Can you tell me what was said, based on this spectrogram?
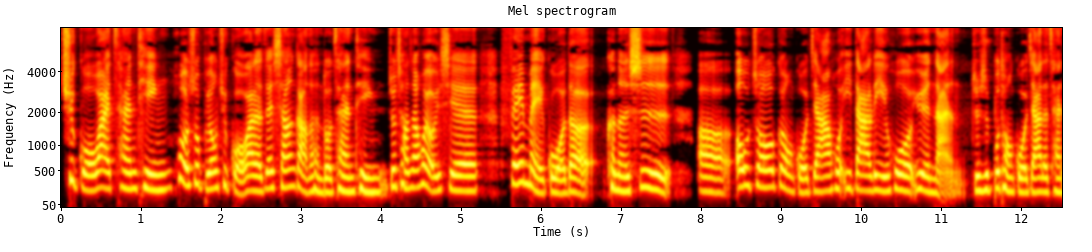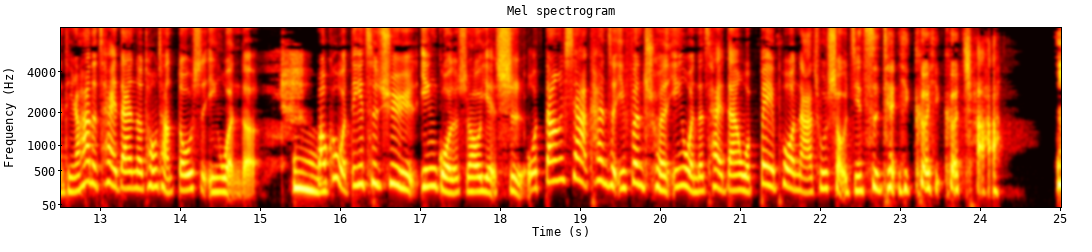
去国外餐厅，或者说不用去国外了，在香港的很多餐厅，就常常会有一些非美国的，可能是呃欧洲各种国家，或意大利或越南，就是不同国家的餐厅，然后它的菜单呢，通常都是英文的。嗯，包括我第一次去英国的时候也是，我当下看着一份纯英文的菜单，我被迫拿出手机字典一个一个查，因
